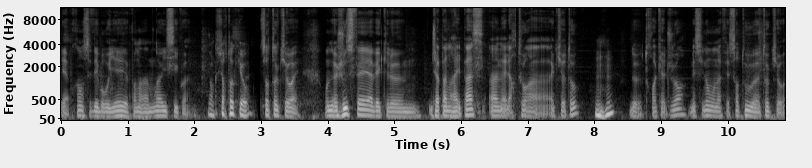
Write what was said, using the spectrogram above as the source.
Et après, on s'est débrouillé pendant un mois ici, quoi. Donc sur Tokyo Sur Tokyo, ouais. On a juste fait avec le Japan Rail Pass un aller-retour à, Kyoto. Mhm de 3-4 jours. Mais sinon, on a fait surtout euh, Tokyo.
